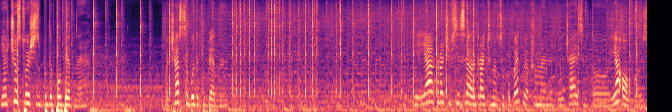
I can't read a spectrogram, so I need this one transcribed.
Я чувствую, що буде победне. От час це буде победне. І Я, коротше, всі сили трачу на цю попитку, якщо в мене не виходить, то я офаюсь.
